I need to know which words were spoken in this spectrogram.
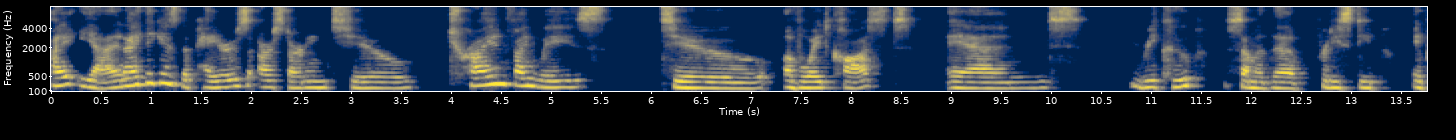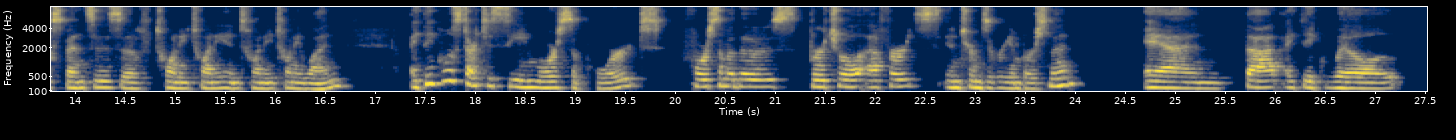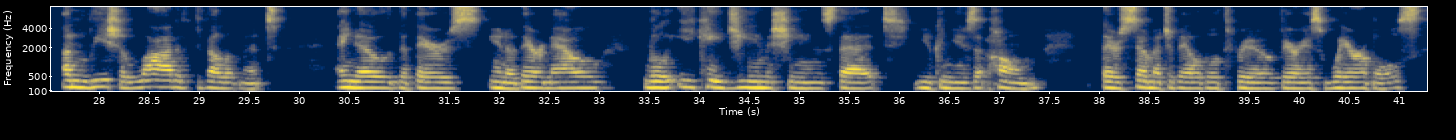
I yeah, and I think as the payers are starting to try and find ways to avoid cost and recoup some of the pretty steep expenses of 2020 and 2021, I think we'll start to see more support for some of those virtual efforts in terms of reimbursement. And that I think will unleash a lot of development. I know that there's, you know, there are now little EKG machines that you can use at home. There's so much available through various wearables.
